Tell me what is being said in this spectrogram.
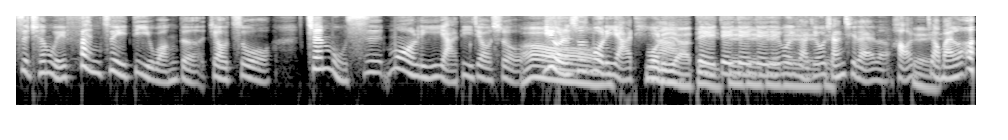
自称为犯罪帝王的叫做詹姆斯莫里亚蒂教授，哦、也有人说是莫里亚蒂、啊，莫里亚蒂，对对对对对，莫里亚蒂，我想起来了，好，讲完了。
